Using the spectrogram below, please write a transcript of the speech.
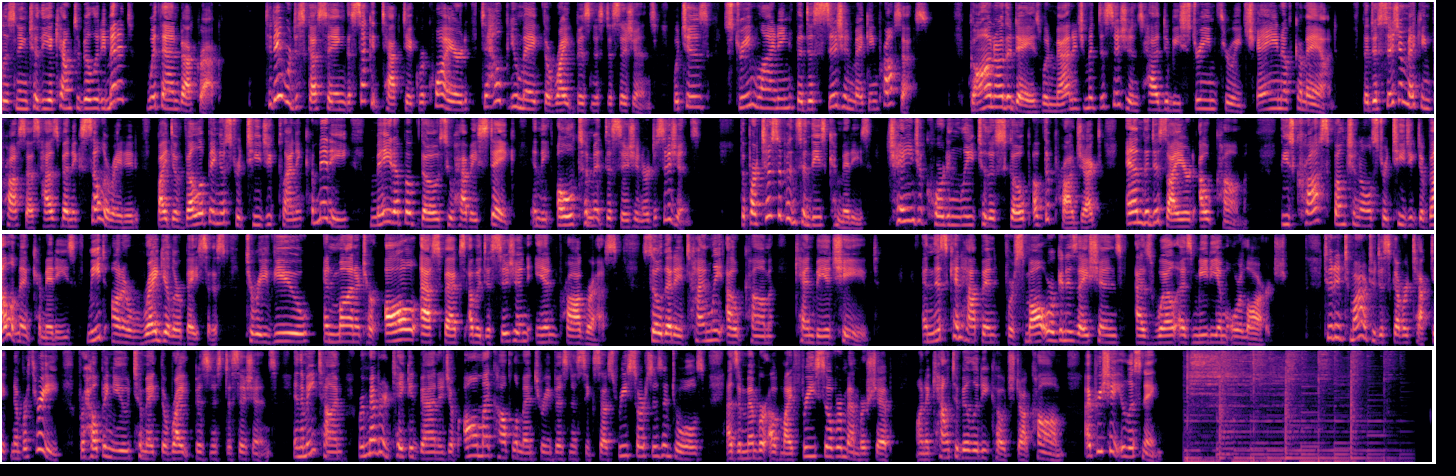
listening to the Accountability Minute with Ann Bachrach. Today we're discussing the second tactic required to help you make the right business decisions, which is streamlining the decision making process. Gone are the days when management decisions had to be streamed through a chain of command. The decision making process has been accelerated by developing a strategic planning committee made up of those who have a stake in the ultimate decision or decisions. The participants in these committees change accordingly to the scope of the project and the desired outcome. These cross functional strategic development committees meet on a regular basis to review and monitor all aspects of a decision in progress so that a timely outcome can be achieved. And this can happen for small organizations as well as medium or large. Tune in tomorrow to discover tactic number three for helping you to make the right business decisions. In the meantime, remember to take advantage of all my complimentary business success resources and tools as a member of my free silver membership on accountabilitycoach.com. I appreciate you listening.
